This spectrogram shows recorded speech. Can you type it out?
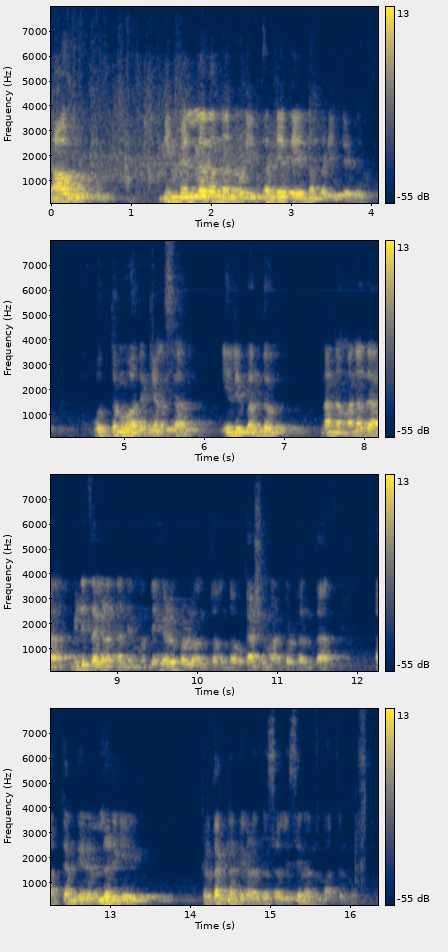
ನಾವು ನಿಮ್ಮೆಲ್ಲರನ್ನ ನೋಡಿ ಧನ್ಯತೆಯನ್ನು ಪಡಿತೇವೆ. ಉತ್ತಮವಾದ ಕೆಲಸ. ಇಲ್ಲಿ ಬಂದು ನನ್ನ ಮನದ ಮಿಡಿತಗಳನ್ನು ನಿಮ್ಮ ಮುಂದೆ ಹೇಳಿಕೊಳ್ಳುವಂಥ ಒಂದು ಅವಕಾಶ ಮಾಡಿಕೊಟ್ಟಂಥ ಅಕ್ಕಂದಿರೆಲ್ಲರಿಗೆ ಕೃತಜ್ಞತೆಗಳನ್ನು ಸಲ್ಲಿಸಿ ನನ್ನ ಮಾತನ್ನು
